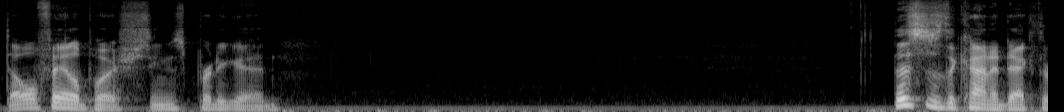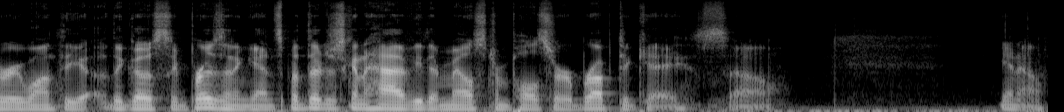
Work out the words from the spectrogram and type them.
Double fatal push seems pretty good. This is the kind of deck that we want the the Ghostly Prison against, but they're just going to have either Maelstrom Pulse or Abrupt Decay, so, you know.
